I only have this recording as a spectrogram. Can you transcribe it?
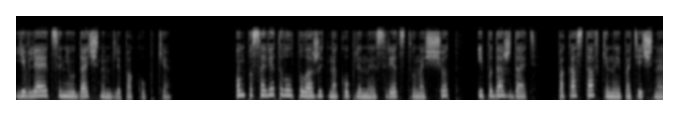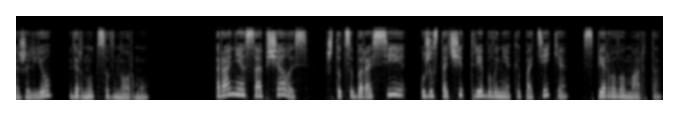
является неудачным для покупки. Он посоветовал положить накопленные средства на счет и подождать, пока ставки на ипотечное жилье вернутся в норму. Ранее сообщалось, что ЦБ России ужесточит требования к ипотеке с 1 марта.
